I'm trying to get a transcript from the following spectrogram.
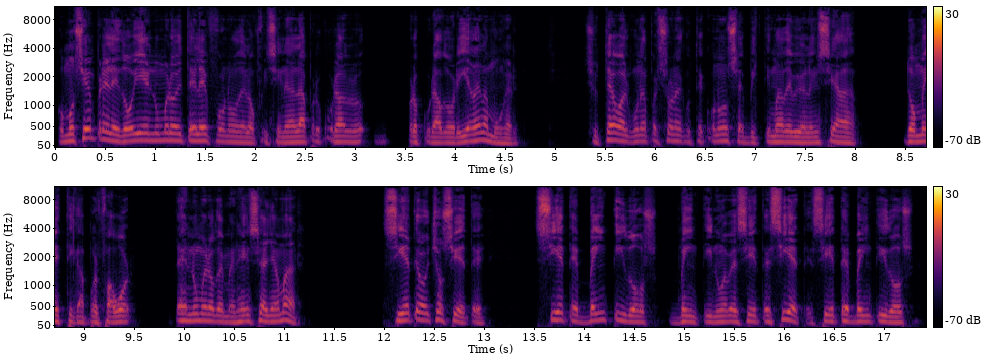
Como siempre, le doy el número de teléfono de la oficina de la Procuraduría de la Mujer. Si usted o alguna persona que usted conoce es víctima de violencia doméstica, por favor, este es el número de emergencia a llamar. 787-722-2977.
